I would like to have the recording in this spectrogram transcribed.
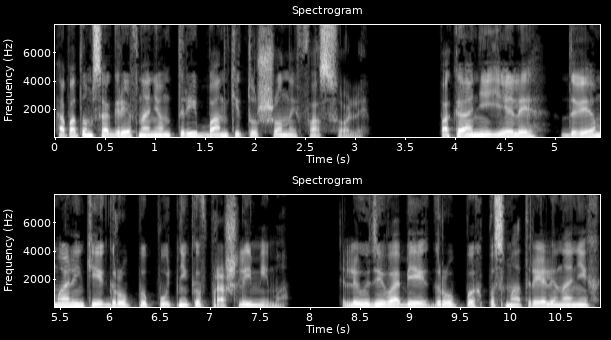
а потом согрев на нем три банки тушеной фасоли. Пока они ели, две маленькие группы путников прошли мимо. Люди в обеих группах посмотрели на них,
